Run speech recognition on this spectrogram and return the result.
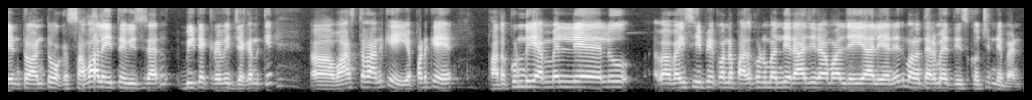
ఏంటో అంటూ ఒక సవాల్ అయితే విసిరారు బీటెక్ రవి జగన్కి. వాస్తవానికి ఇప్పటికే పదకొండు ఎమ్మెల్యేలు వైసీపీకి ఉన్న పదకొండు మంది రాజీనామాలు చేయాలి అనేది మనం తెర మీద తీసుకొచ్చిన డిమాండ్.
